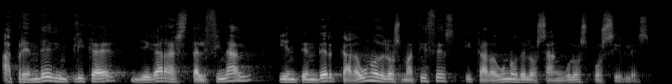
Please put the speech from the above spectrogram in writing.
Aprender implica llegar hasta el final y entender cada uno de los matices y cada uno de los ángulos posibles.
